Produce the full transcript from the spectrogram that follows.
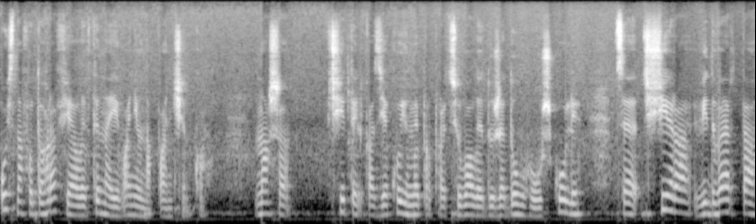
Ось на фотографії Алевтина Іванівна Панченко, наша вчителька, з якою ми пропрацювали дуже довго у школі. Це щира, відверта,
